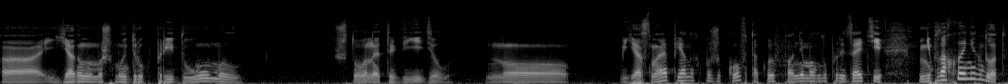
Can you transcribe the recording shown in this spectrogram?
э, я думаю, может, мой друг придумал, что он это видел. Но я знаю пьяных мужиков, такое вполне могло произойти. Неплохой анекдот.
